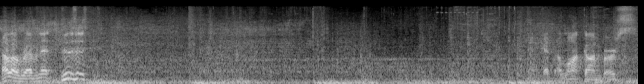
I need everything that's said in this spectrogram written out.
Hello, Revenant. Get the lock-on burst.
